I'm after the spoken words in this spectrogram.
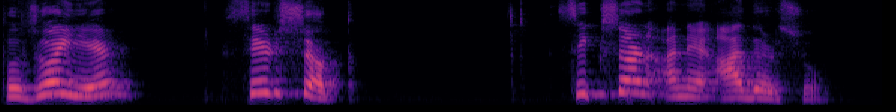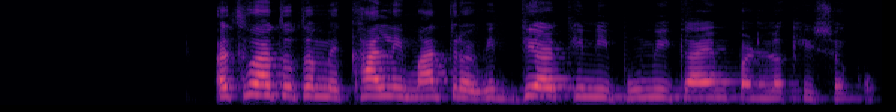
તો જોઈએ શીર્ષક, શિક્ષણ અને આદર્શો. અથવા તો તમે ખાલી માત્ર વિદ્યાર્થીની ભૂમિકા એમ પણ લખી શકો.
